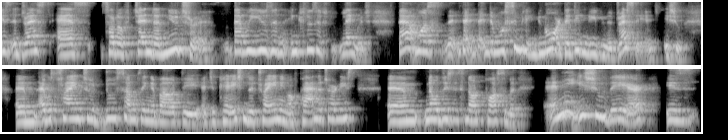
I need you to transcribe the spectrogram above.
is addressed as sort of gender neutral that we use an inclusive language that was that, that was simply ignored they didn't even address the issue um, I was trying to do something about the education, the training of patent attorneys. Um, no, this is not possible. Any issue there is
